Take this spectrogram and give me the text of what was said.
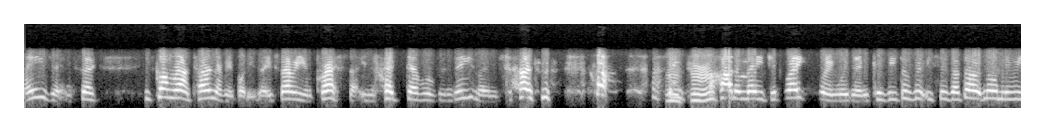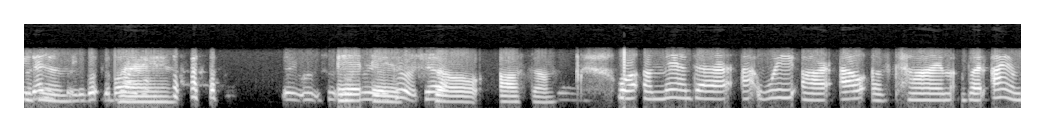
amazing. So he's gone around telling everybody that he's very impressed that he's read Devils and Demons. I think Mhm. I had a major breakthrough with him because he doesn't. He says, I don't normally read Mhm. anything but the Bible. it was, it was It really is good. Yeah. so awesome. Well, Amanda, uh, we are out of time, but I am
